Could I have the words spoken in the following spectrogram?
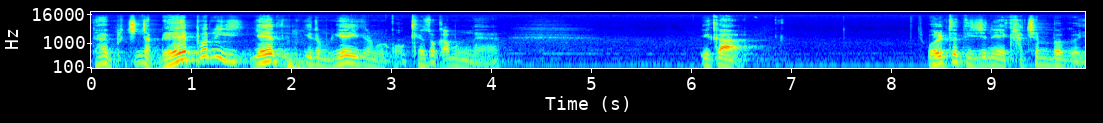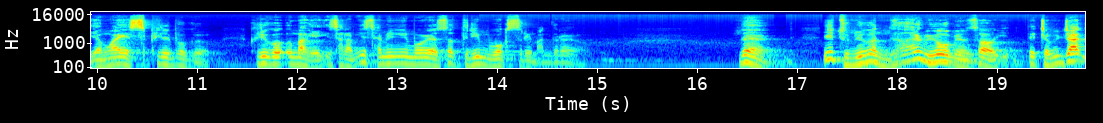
내가 진짜 매번 얘 이름 얘 이름을 꼭 계속 까먹네. 그러니까 월트 디즈니의 카첸버그, 영화의 스필버그, 그리고 음악의 이 사람 이 세 명이 모여서 드림웍스를 만들어요. 네, 이 두 명은 늘 외우면서 이- 정작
